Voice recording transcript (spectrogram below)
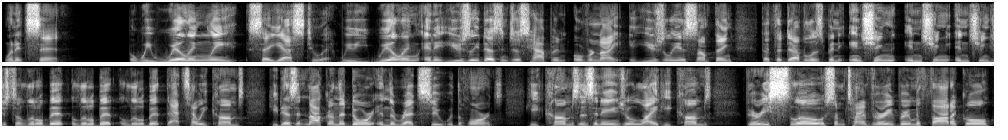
when it's sin but we willingly say yes to it. We willing, and it usually doesn't just happen overnight. It usually is something that the devil has been inching, inching, inching just a little bit, a little bit, a little bit. That's how he comes. He doesn't knock on the door in the red suit with the horns. He comes as an angel of light. He comes very slow, sometimes very, very methodical.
